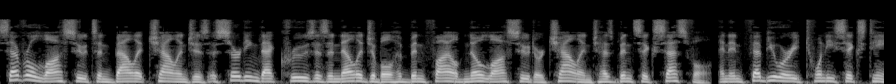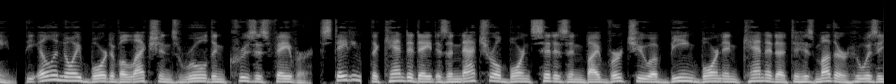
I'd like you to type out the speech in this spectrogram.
Several lawsuits and ballot challenges asserting that Cruz is ineligible have been filed no lawsuit or challenge has been successful, and in February 2016, the Illinois Board of Elections ruled in Cruz's favor, stating, the candidate is a natural-born citizen by virtue of being born in Canada to his mother who was a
